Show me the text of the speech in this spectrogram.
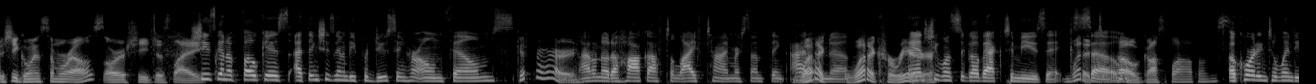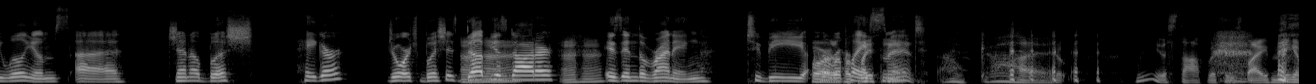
is she going somewhere else, or is she just like She's going to focus, I think she's going to be producing her own films. good for her? I don't know, to hawk off to Lifetime or something. I what don't a know. what a career! And she wants to go back to music. what so, oh gospel albums. according to Wendy Williams, uh, Jenna Bush Hager, George Bush's W's Uh-huh. daughter, Uh huh. is in the running to be For her her replacement. Oh God. We need to stop with these like Meghan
